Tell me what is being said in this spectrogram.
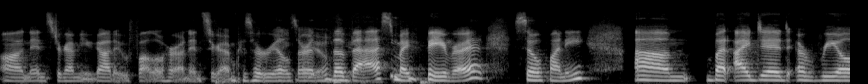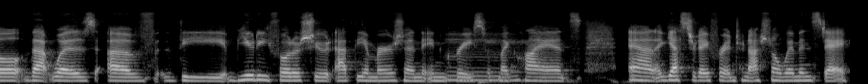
on Instagram, you got to follow her on Instagram because her reels are the best, my favorite. So funny. Um, but I did a reel that was of the beauty photo shoot at the immersion in Greece mm. with my mm. clients and yesterday for International Women's Day.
